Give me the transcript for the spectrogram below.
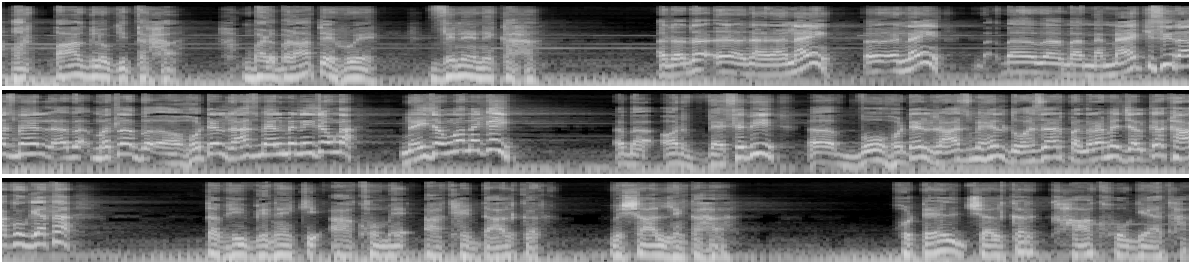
और पागलों की तरह बड़बड़ाते हुए विनय ने कहा नहीं नहीं मैं किसी राजमहल मतलब होटल राजमहल में नहीं जाऊँगा नहीं जाऊँगा मैं कहीं। और वैसे भी वो होटल राजमहल 2015 में जलकर खाक हो गया था। तभी विनय की आँखों में आँखें डालकर विशाल ने कहा, होटल जलकर खाक हो गया था।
